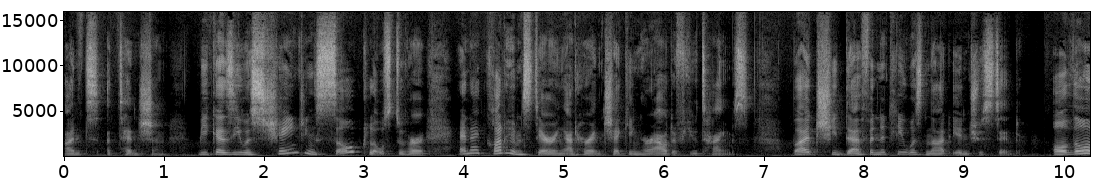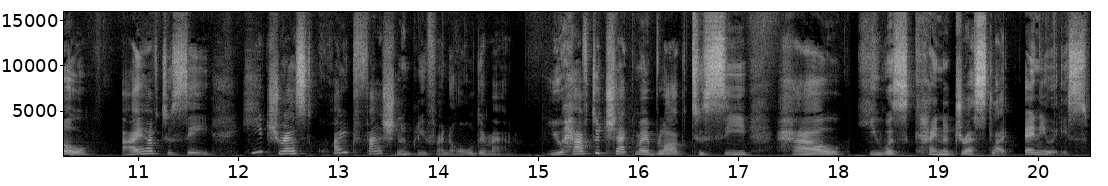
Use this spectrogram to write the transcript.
aunt's attention because he was changing so close to her, and I caught him staring at her and checking her out a few times. But she definitely was not interested. Although, I have to say, he dressed quite fashionably for an older man. You have to check my blog to see how he was kind of dressed like. Anyways,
